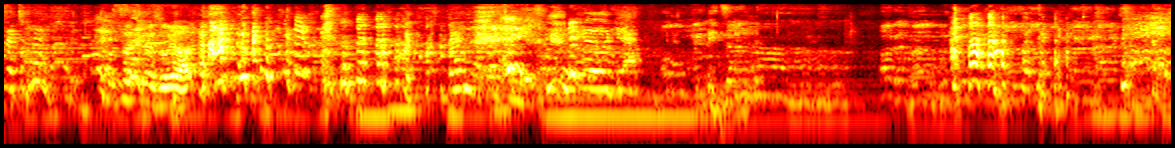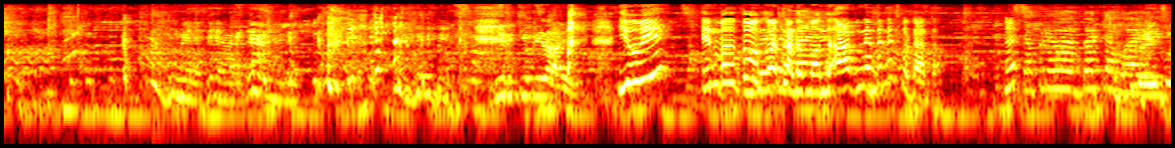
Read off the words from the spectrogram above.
सच में सच में सोया है। ये हो गया मेरे प्यार गिर क्यों नहीं रहा है? यूवी इन बता तो कर साढ़े बंद। आपने तो नहीं इसको डांटा? सपने में बैठा हुआ है? नहीं सो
